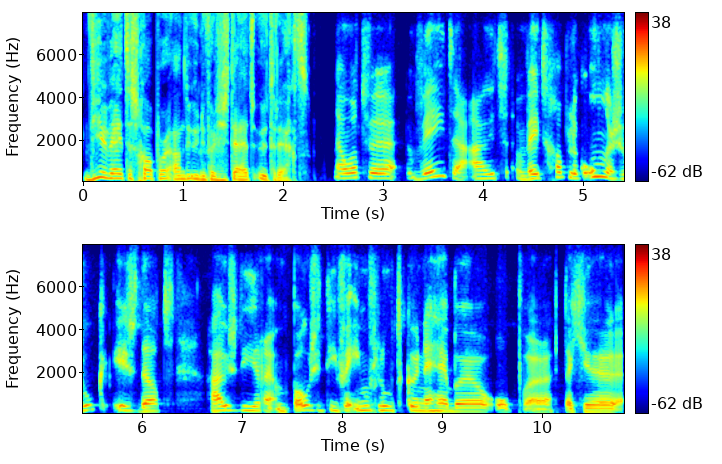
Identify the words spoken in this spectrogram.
dierwetenschapper aan de Universiteit Utrecht. Nou, wat we weten uit wetenschappelijk onderzoek is dat huisdieren een positieve invloed kunnen hebben op uh, dat je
